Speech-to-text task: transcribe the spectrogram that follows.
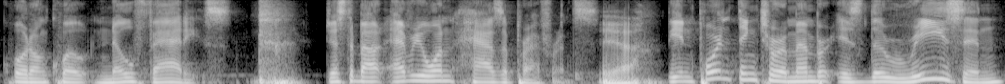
quote unquote no fatties. just about everyone has a preference. Yeah. The important thing to remember is the reason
